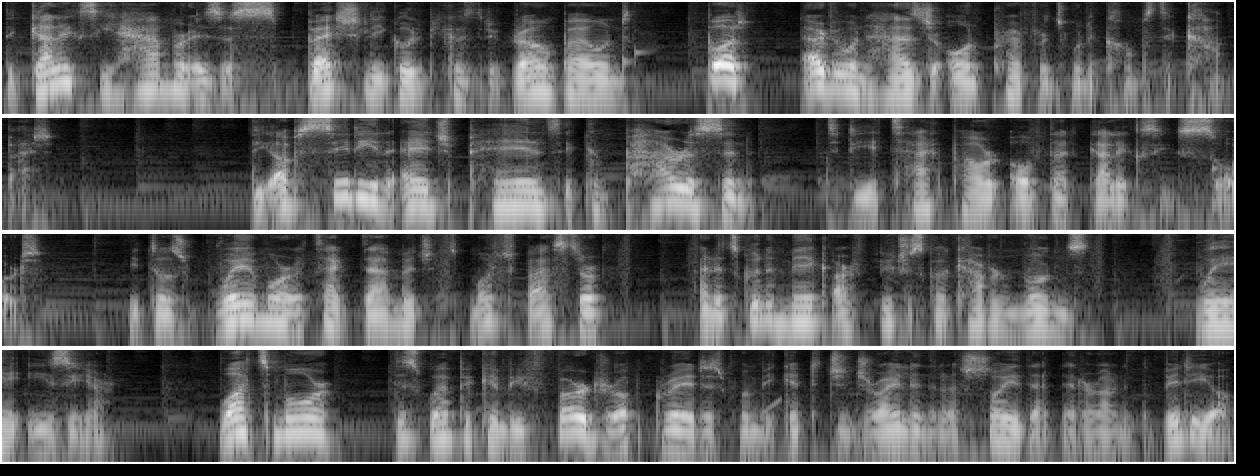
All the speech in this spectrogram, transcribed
The Galaxy Hammer is especially good because of the ground pound, but everyone has their own preference when it comes to combat. The Obsidian Edge pales in comparison to the attack power of that Galaxy Sword. It does way more attack damage, it's much faster, and it's going to make our future Skull Cavern runs way easier. What's more, this weapon can be further upgraded when we get to Ginger Island and I'll show you that later on in the video.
